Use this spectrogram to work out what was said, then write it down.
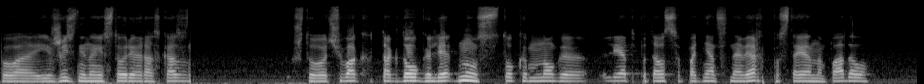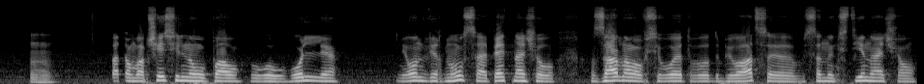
была, и жизненная история рассказана, что чувак так долго лет, ну, столько много лет пытался подняться наверх, постоянно падал, Мгм. потом вообще сильно упал, его уволили, и он вернулся, опять начал заново всего этого добиваться, с NXT начал,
